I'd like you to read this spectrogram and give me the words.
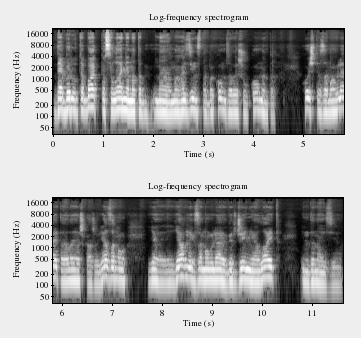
де беру табак, посилання на, таб... на магазин з табаком залишу в коментах. Хочете замовляйте, але я ж кажу, я, замов... я, я в них замовляю Virginia Light Індонезія.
